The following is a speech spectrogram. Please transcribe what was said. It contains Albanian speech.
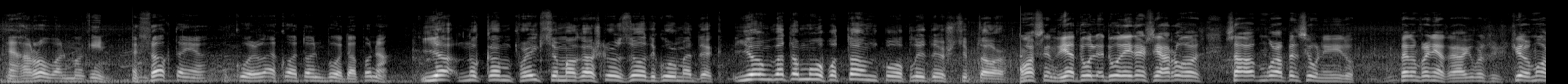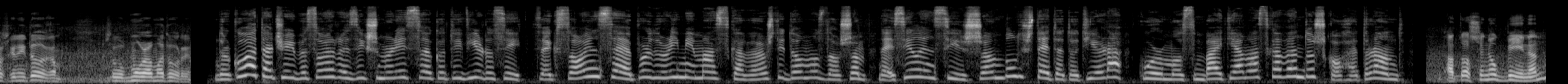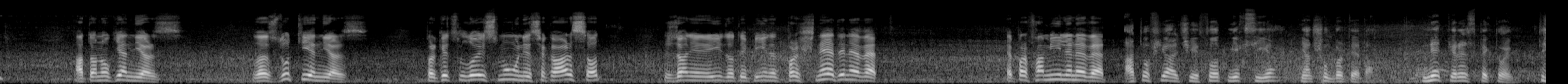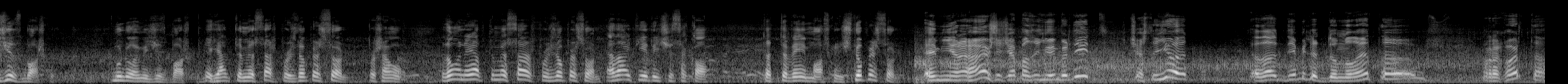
E harrova në makinë. E sakta ja, kur e ka tanë bota, po na. Ja, nuk kam frikë se ma ka shkru zoti kur me dek. Jo mo vetëm mu, po tanë poplit shqiptar. Maskën, vja, duhet e i të si harrova, sa mura pensionin. Vetëm për njëtë, a ki përsi, qyre maskën i të dhe kam, su mura maturin. Ndërkohë ata që i besojnë rrezikshmërisë së këtij virusi, theksojnë se përdorimi i maskave është i domosdoshëm, ndaj sjellin si shembull shtete të tjera ku mosmbajtja e maskave ndëshkohet rëndë. Ato qi nuk binen, ato nuk janë njerëz dhe s'duhet të jenë njerëz. Për këtë lloj smunje që ka ardh sot, çdo njeri do t'i binet për shnetin e vet e për familjen e vet. Ato fjalë që i thotë mjekësia janë shumë të vërteta. Ne t'i respektojmë, të gjithë bashku. Munohemi gjithë bashku. E jap këtë mesazh për çdo person, për shembull. Dhe unë e jap këtë mesazh për çdo person, edhe ai tjetri që s'e ka, ta vejë maskën, çdo person. E mira është që pas një për ditë, që është një edhe dy bilet 12 rekord të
